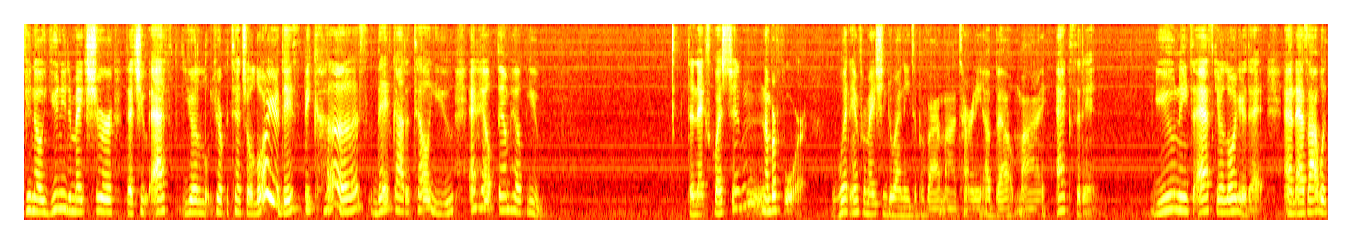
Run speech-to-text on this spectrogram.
you know, you need to make sure that you ask your your potential lawyer this because they've got to tell you and help them help you. The next question, number 4. What information do I need to provide my attorney about my accident? You need to ask your lawyer that. And as I would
